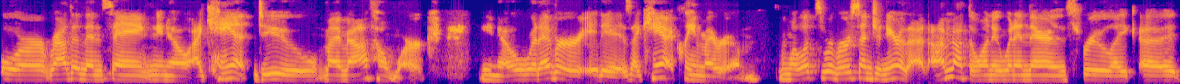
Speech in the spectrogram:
or rather than saying you know i can't do my math homework you know whatever it is i can't clean my room. Well let's reverse engineer that. I'm not the one who went in there and threw like a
